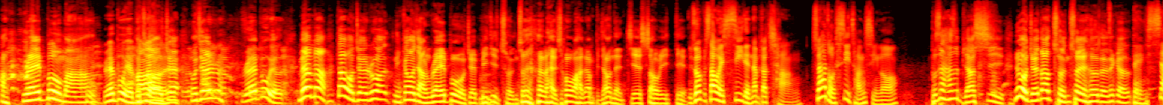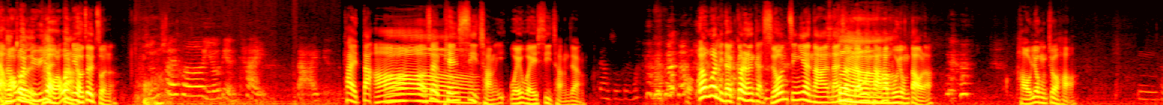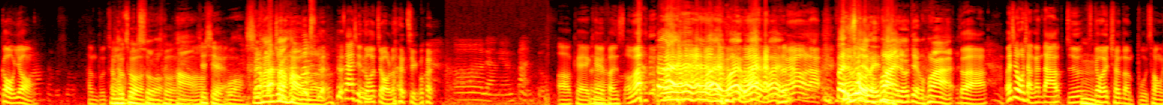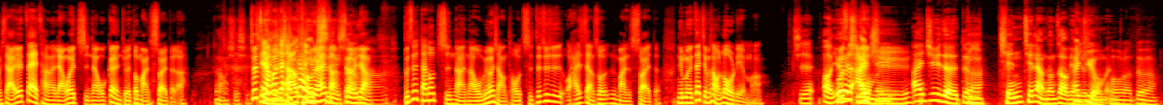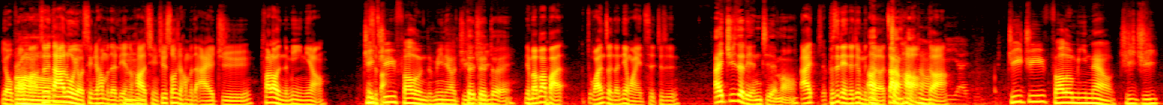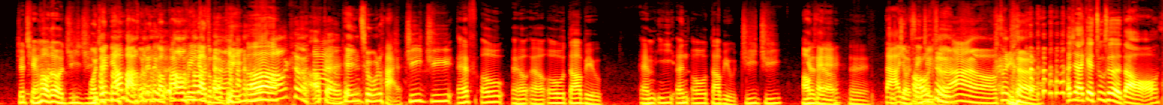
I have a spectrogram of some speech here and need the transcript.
啊，Red Bull 吗？Red Bull 也不错。我觉得，我觉得 Red Bull 有没有没有？但我觉得，如果你跟我讲 Red Bull，我觉得比起纯粹喝来说，我好像比较能接受一点。你说稍微细一点，那比较长，所以它走细长型喽？不是，它是比较细，因为我觉得到纯粹喝的那个，等一下，我要问女友了，问女友最准了。纯粹喝有点太大一点，太大哦，所以偏细长，微微细长这样。这样说对吗？我要问你的个人感使用经验呐，男生不要问他，他不会用到了。好用就好，够用，很不错，很不错，很不错，好，谢谢，哇，喜欢就好了。在一起多久了？请问？呃，两年半多。OK，可以分手吗？喂喂喂喂，没有啦，分手有点坏，有点坏。对啊，而且我想跟大家就是各位圈粉补充一下，因为在场的两位直男，我个人觉得都蛮帅的啦。哦，谢谢。就竟然发现，看原来长这样，不是大家都直男呐，我没有想偷吃，这就是我还是想说蛮帅的。你们在节目上有露脸吗？其实哦，因为是 IG IG 的第前前两张照片就是我们了，对啊，有 PO 吗？所以大家如果有兴趣他们的脸的话，请去搜寻他们的 IG，follow 你的泌尿，GG follow 你的泌尿，GG，对对对，你们要不要把完整的念完一次？就是 IG 的连接吗？I 不是连接，就你们的账号，对吧？GG follow me now，GG 就前后都有 GG。我觉得你要把昨天那个 follow me now 怎么拼啊？好可爱，OK，拼出来，GG F O L L O W。M E N O W G G，OK，对，大家有兴趣，好可爱哦，这个，而且还可以注册得到哦，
